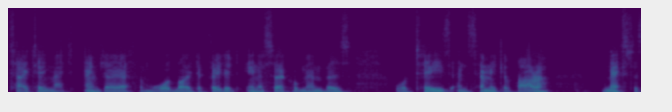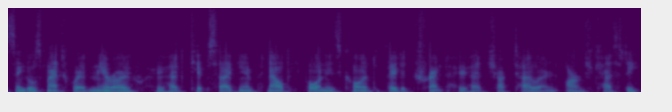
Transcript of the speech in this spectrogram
tag team match MJF and Wardlow defeated Inner Circle members Ortiz and Sammy Guevara. Next, a singles match where Miro, who had Kip Sabian and Penelope Ford in his corner, defeated Trent, who had Chuck Taylor and Orange Cassidy.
